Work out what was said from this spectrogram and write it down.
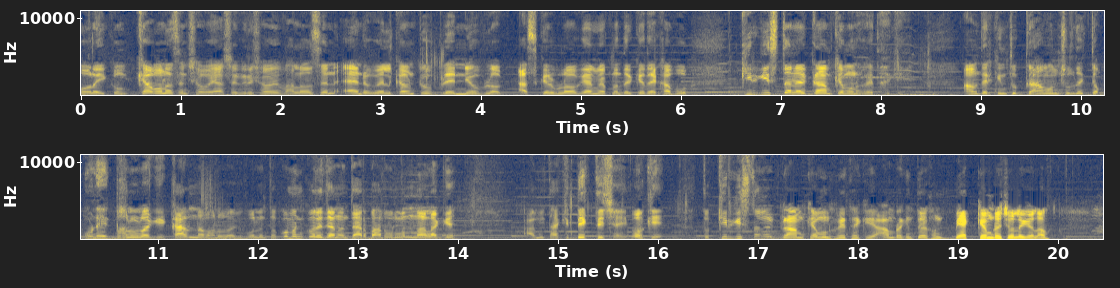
ওয়ালাইকুম কেমন আছেন সবাই? আশা করি সবাই ভালো আছেন and welcome to brand new blog আজকের ব্লগে আমি আপনাদেরকে দেখাবো কিরগিস্তানের গ্রাম কেমন হয়ে থাকে। আমাদের কিন্তু গ্রাম অঞ্চল দেখতে অনেক ভালো লাগে। কার না ভালো লাগে বলেন তো? কমেন্ট করে জানান, যার ভালো না লাগে আমি তাকে দেখতে চাই। ওকে তো কিরগিস্তানের গ্রাম কেমন হয়ে থাকে? আমরা কিন্তু এখন ব্যাক ক্যামেরা চলে গেলাম।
